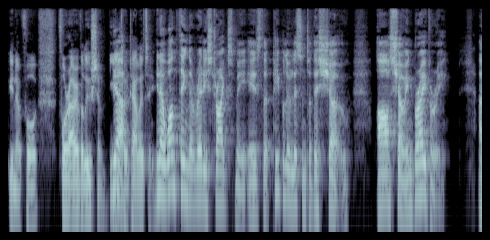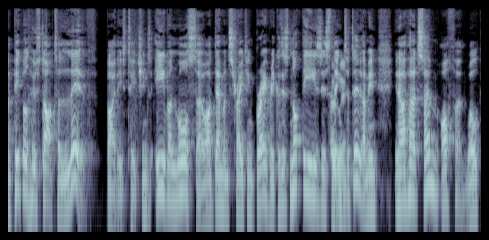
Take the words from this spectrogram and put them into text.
you know, for for our evolution yeah. in totality. You know, one thing that really strikes me is that people who listen to this show are showing bravery, and people who start to live by these teachings, even more so are demonstrating bravery because it's not the easiest totally. thing to do. I mean, you know, I've heard so often, well,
